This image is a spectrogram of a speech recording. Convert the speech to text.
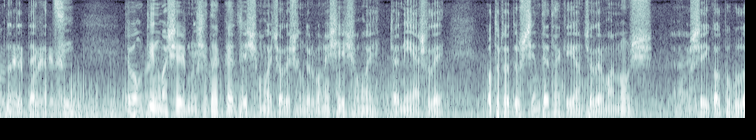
আপনাদের দেখাচ্ছি। এবং তিন মাসের নিষেধাজ্ঞার যে সময় চলে সুন্দরবনে, সেই সময়টা নিয়ে আসলে কতটা দুশ্চিন্তায় থাকে এই অঞ্চলের মানুষ সেই গল্পগুলো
